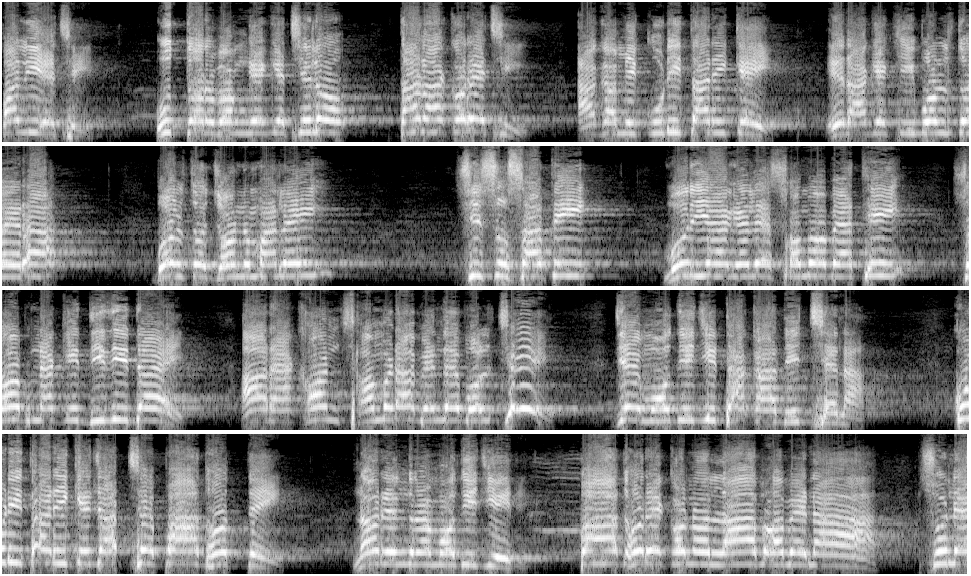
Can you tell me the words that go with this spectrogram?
পালিয়েছে। উত্তরবঙ্গে গেছিল, তাড়া করেছি। আগামী কুড়ি তারিখে, এর আগে কি বলতো এরা? বলতো জন্মালেই শিশু সাথী, মরিয়া গেলে সমব্যথী, সব নাকি দিদি দেয়। আর এখন ছামড়া বেঁধে বলছে যে মোদিজি টাকা দিচ্ছে না। কুড়ি তারিখে যাচ্ছে পা ধরতে। নরেন্দ্র মোদিজির পা ধরে কোনো লাভ হবে না। শুনে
